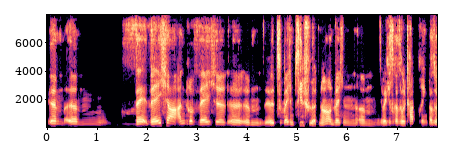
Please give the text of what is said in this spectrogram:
ähm, ähm, welcher Angriff welche äh, ähm, äh, zu welchem Ziel führt, ne? Und welchen ähm, welches Resultat bringt. Also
